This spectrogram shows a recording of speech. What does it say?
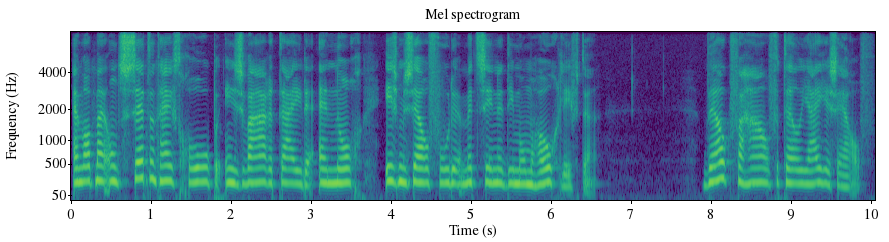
En wat mij ontzettend heeft geholpen in zware tijden en nog, is mezelf voeden met zinnen die me omhoog liften. Welk verhaal vertel jij jezelf?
